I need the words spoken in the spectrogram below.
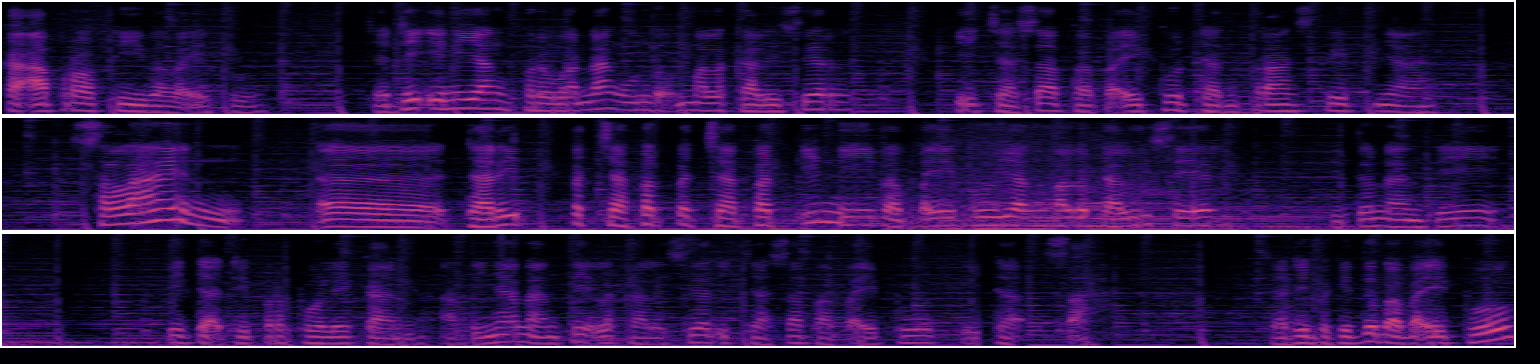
KA Prodi Bapak Ibu. Jadi ini yang berwenang untuk melegalisir ijazah Bapak Ibu dan transkripnya. Selain eh, dari pejabat-pejabat ini Bapak Ibu yang melegalisir itu nanti tidak diperbolehkan. Artinya nanti legalisir ijazah Bapak Ibu tidak sah. Jadi begitu Bapak Ibu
